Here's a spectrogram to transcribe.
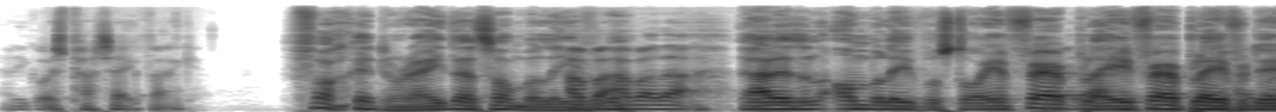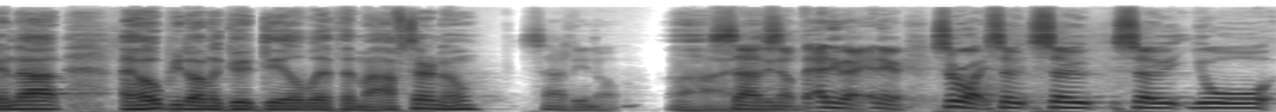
and he got his Patek back. Fucking right. That's How unbelievable. about, how about that? That is an unbelievable story. And fair play, fair play for doing that. I hope you done a good deal with him after, no? Sadly not. Ah, Sadly not. But anyway, anyway. So right, so so so you're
